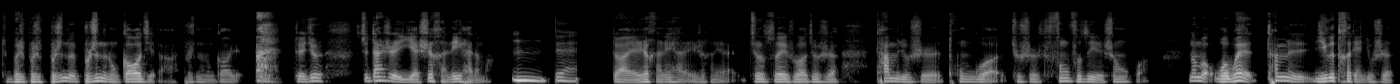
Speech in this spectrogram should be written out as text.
就不是不是不是那不是那种高级的啊，不是那种高级，对，就是就但是也是很厉害的嘛，嗯，对，对吧？也是很厉害的，也是很厉害的。就所以说，就是他们就是通过就是丰富自己的生活。那么我我也他们一个特点就是，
